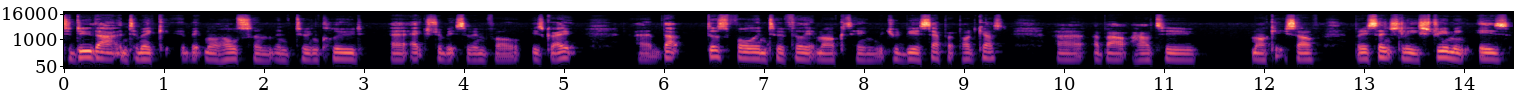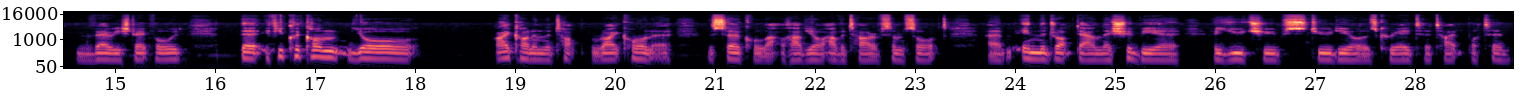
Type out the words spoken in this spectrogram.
to do that and to make it a bit more wholesome and to include uh, extra bits of info is great. Um, that does fall into affiliate marketing, which would be a separate podcast uh, about how to market yourself. But essentially, streaming is very straightforward. The, if you click on your icon in the top right corner, the circle that will have your avatar of some sort, um, in the drop down, there should be a, a YouTube Studios creator type button.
